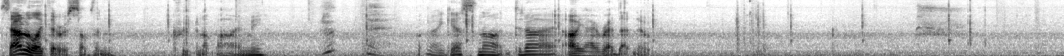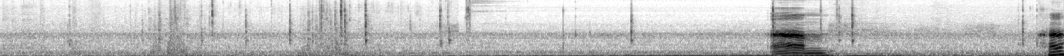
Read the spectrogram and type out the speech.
Sounded like there was something creeping up behind me. I guess not. Did I? Oh yeah, I read that note. Um. Huh?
